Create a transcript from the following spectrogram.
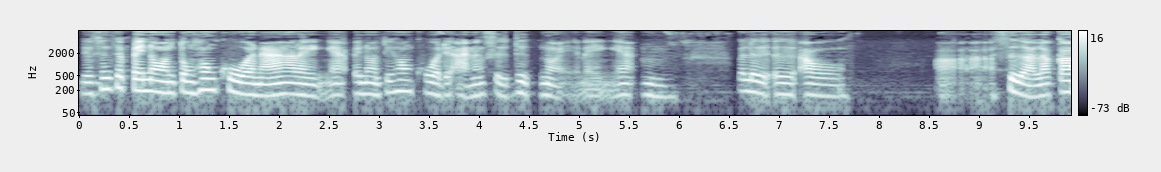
เดี๋ยวฉันจะไปนอนตรงห้องครัวนะอะไรอย่างเงี้ยไปนอนที่ห้องครัวเดี๋ยวอ่านหนังสือดึกหน่อยอะไรอย่างเงี้ย อืม ก็เลย เออ เอาเสื่อแล้วก็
